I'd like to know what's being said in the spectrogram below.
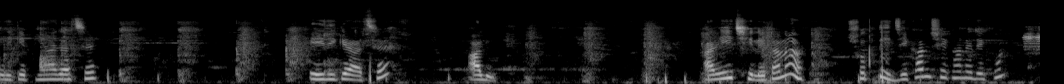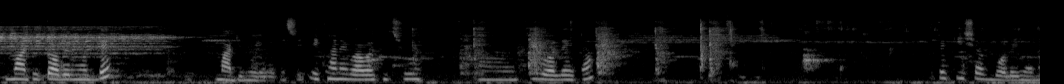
এদিকে পেঁয়াজ আছে, এইদিকে আছে আলু। আর এই ছেলেটা না, সত্যি যেখান সেখানে দেখুন, মাটির টবের মধ্যে মাটি ভরে রেখেছে। এখানে বাবা কিছু কি বলে এটা? এটা কী শাক বলে যেন?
